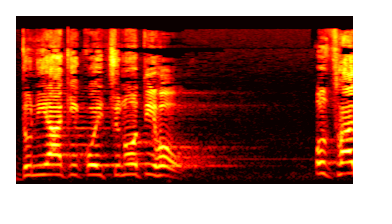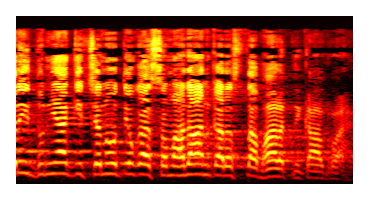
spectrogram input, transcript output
दुनिया की कोई चुनौती हो, उस सारी दुनिया की चुनौतियों का समाधान का रास्ता भारत निकाल रहा है।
